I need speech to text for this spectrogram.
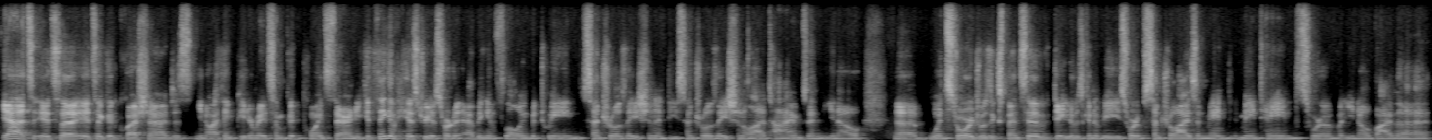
Yeah, it's it's a it's a good question. I just you know I think Peter made some good points there, and you can think of history as sort of ebbing and flowing between centralization and decentralization a lot of times. And you know uh, when storage was expensive, data was going to be sort of centralized and main, maintained sort of you know by the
